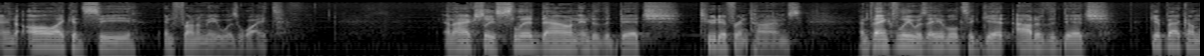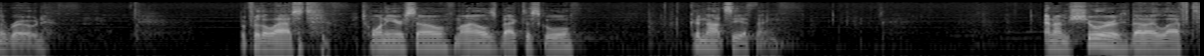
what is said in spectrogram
And all I could see in front of me was white. And I actually slid down into the ditch two different times and thankfully was able to get out of the ditch, get back on the road. But for the last 20 or so miles back to school, could not see a thing. And I'm sure that I left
